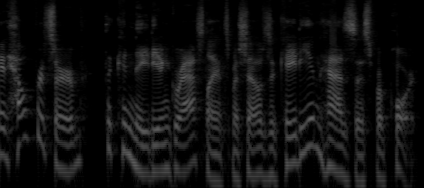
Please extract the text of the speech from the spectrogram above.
and help preserve the Canadian grasslands. Michelle Zadikian has this report.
